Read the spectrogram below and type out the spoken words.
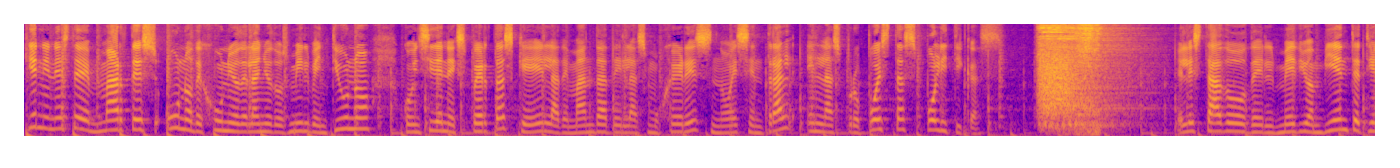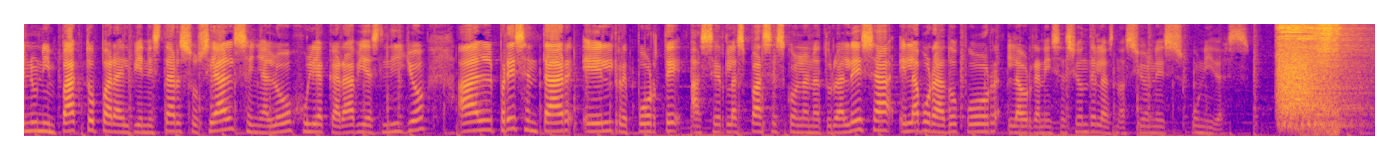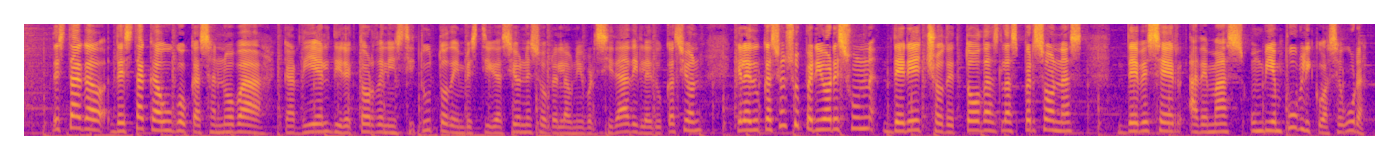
Bien, en este martes 1 de junio del año 2021 coinciden expertas que la demanda de las mujeres no es central en las propuestas políticas. El estado del medio ambiente tiene un impacto para el bienestar social, señaló Julia Carabias Lillo al presentar el reporte Hacer las paces con la naturaleza, elaborado por la Organización de las Naciones Unidas. Destaca, destaca, Hugo Casanova Cardiel, director del Instituto de Investigaciones sobre la Universidad y la Educación, que la educación superior es un derecho de todas las personas, debe ser además un bien público, asegura.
